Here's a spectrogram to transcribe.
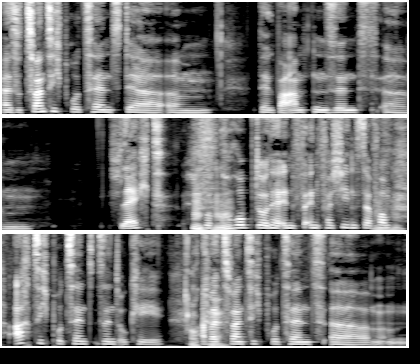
also 20 Prozent der ähm, ähm, der Beamten sind ähm, schlecht, mhm. korrupt oder in, in verschiedenster Form. Mhm. 80 Prozent sind okay, okay, aber 20 Prozent, ähm,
